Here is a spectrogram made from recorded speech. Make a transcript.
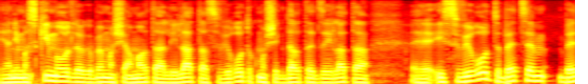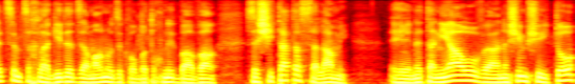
אה, אני מסכים מאוד לגבי מה שאמרת על עילת הסבירות, או כמו שהגדרת את זה, עילת האי סבירות, בעצם, בעצם צריך להגיד את זה, אמרנו את זה כבר בתוכנית בעבר, זה שיטת הסלאמי. אה, נתניהו והאנשים שאיתו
